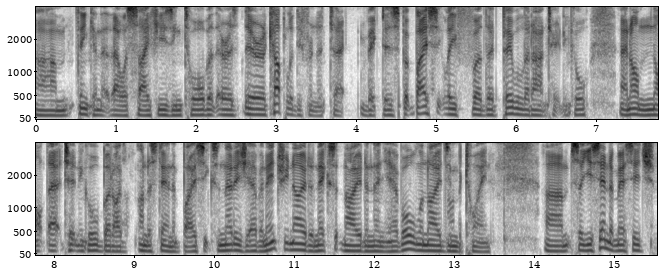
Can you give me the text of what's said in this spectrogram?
um, thinking that they were safe using Tor, but there is there are a couple of different attack vectors. But basically, for the people that aren't technical, and I'm not that technical, but I understand the basics, and that is you have an entry node, an exit node, and then you have all the nodes in between. Um, so you send a message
